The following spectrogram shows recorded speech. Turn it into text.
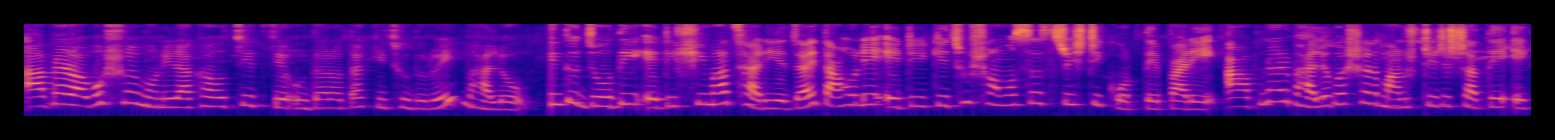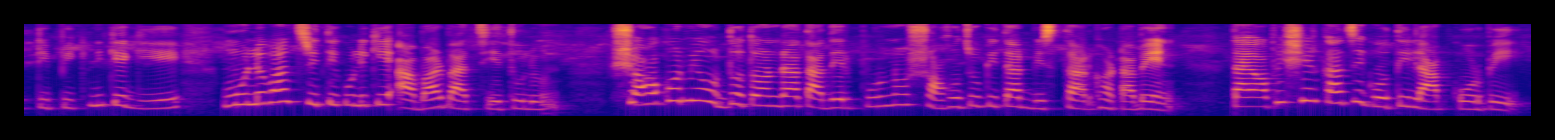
আপনার অবশ্যই মনে রাখা উচিত যে উদারতা কিছু দূরেই ভালো। কিন্তু যদি এটি সীমা ছাড়িয়ে যায়, তাহলে এটি কিছু সমস্যার সৃষ্টি করতে পারে। আপনার ভালোবাসার মানুষটির সাথে একটি পিকনিকে গিয়ে মূল্যবান স্মৃতিগুলিকে আবার বাঁচিয়ে তুলুন। সহকর্মী ঊর্ধ্বতনরা তাদের পূর্ণ সহযোগিতার বিস্তার ঘটাবেন। তাই অফিসের কাজে গতি লাভ করবে।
